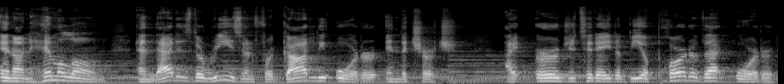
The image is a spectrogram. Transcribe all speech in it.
and on Him alone. And that is the reason for godly order in the church. I urge you today to be a part of that order,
